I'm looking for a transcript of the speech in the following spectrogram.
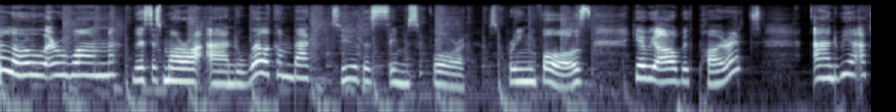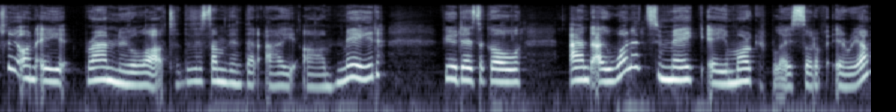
Hello everyone, this is Mara and welcome back to The Sims 4 Spring Falls. Here we are with Pirates and we are actually on a brand new lot. This is something that I uh, made a few days ago and I wanted to make a marketplace sort of area.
